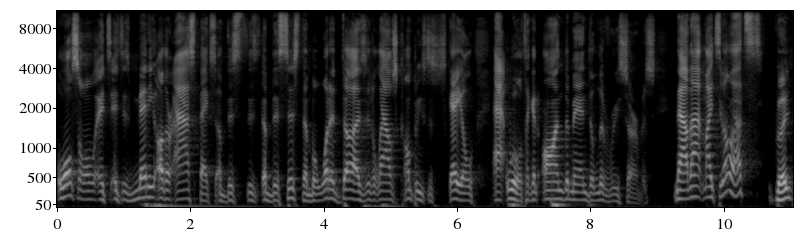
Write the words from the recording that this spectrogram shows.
also, it's it's as many other aspects of this, this of this system, but what it does, it allows companies to scale at will. It's like an on-demand delivery service. Now that might say, oh, that's good.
